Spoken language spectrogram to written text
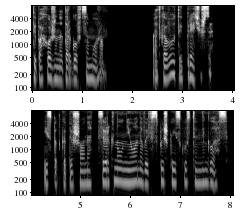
«Ты похожа на торговца мором. От кого ты прячешься?» Из-под капюшона сверкнул неоновой вспышкой искусственный глаз —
